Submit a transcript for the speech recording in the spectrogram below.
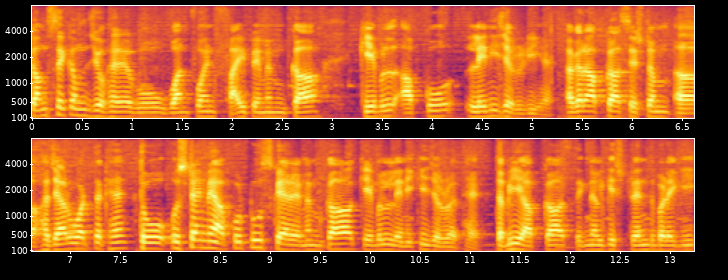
कम से कम जो है वो 1.5 पॉइंट mm का केबल आपको लेनी ज़रूरी है। अगर आपका सिस्टम हज़ार वाट तक है तो उस टाइम में आपको टू स्क्वायर एम का केबल लेने की ज़रूरत है। तभी आपका सिग्नल की स्ट्रेंथ बढ़ेगी,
